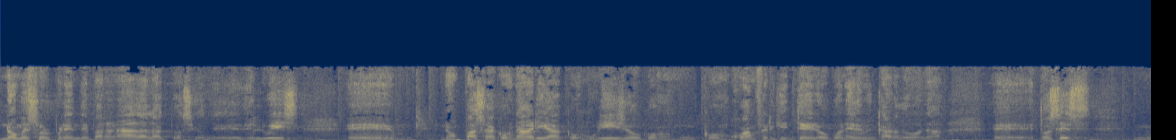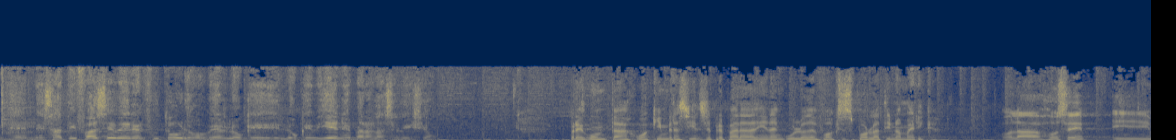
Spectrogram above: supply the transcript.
no me sorprende para nada la actuación de, Luis, eh, nos pasa con Aria, con Murillo, con, con Juan Ferquintero, con Edwin Cardona. Eh, entonces, me, satisface ver el futuro, ver lo que, lo que viene para la selección. Pregunta Joaquín Brasil, se prepara Daniel Angulo de Fox Sport Latinoamérica. Hola José, y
